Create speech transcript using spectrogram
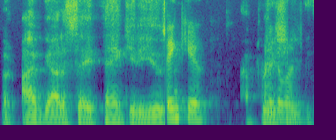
But I've got to say thank you to you. Thank you. I appreciate it.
